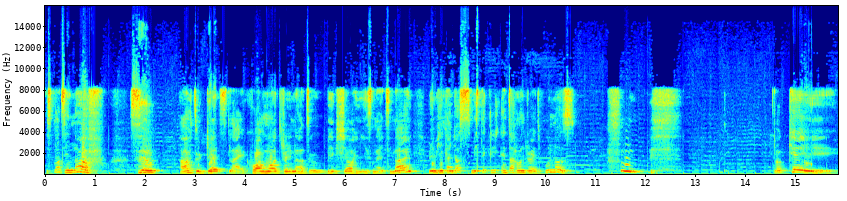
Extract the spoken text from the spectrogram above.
It's not enough. So I have to get like one more trainer to make sure he is 99 maybe he can just mistakenly enter 100 who knows? Okay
